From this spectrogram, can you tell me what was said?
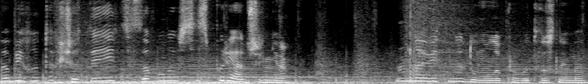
Ми бігли так, що, здається, забули все спорядження. Навіть не думали про битву з ними.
